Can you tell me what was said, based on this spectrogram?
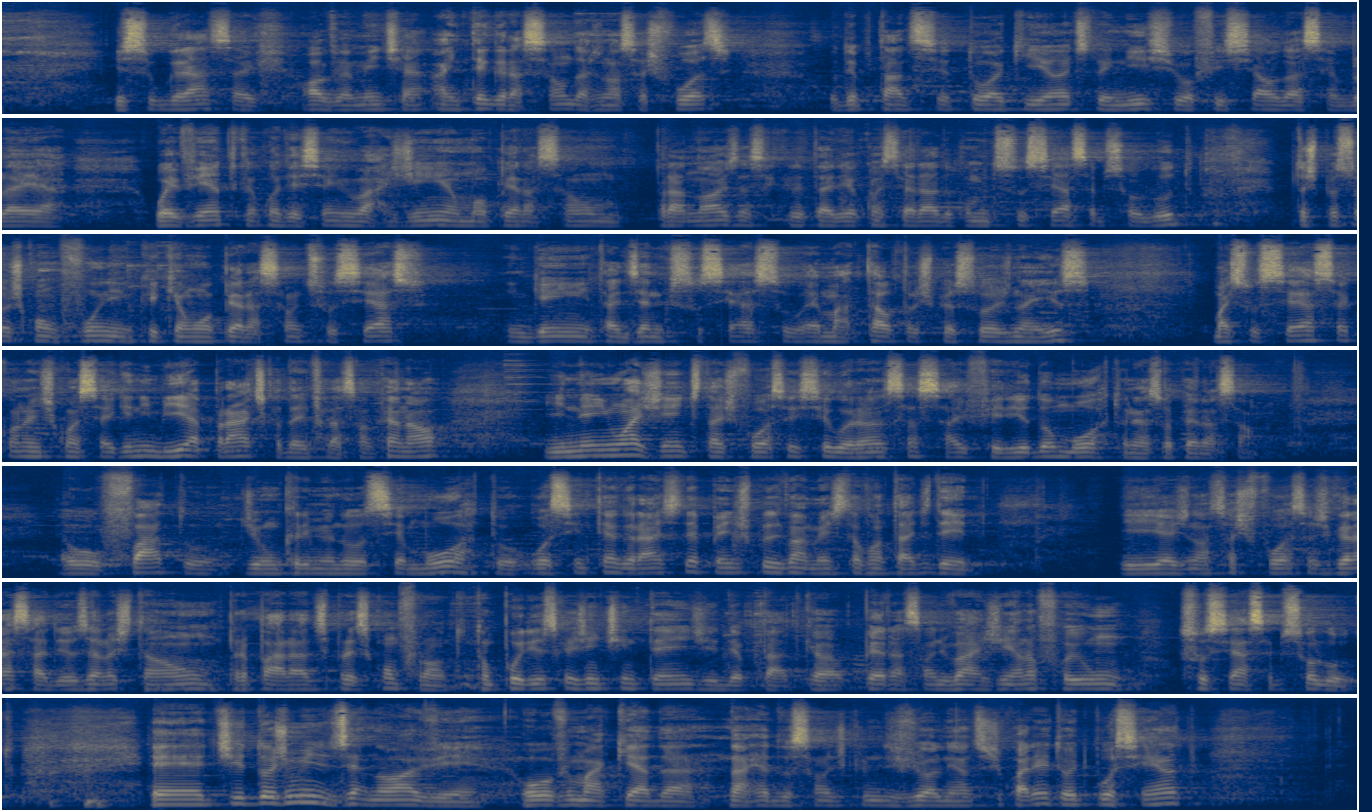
Isso graças, obviamente, à integração das nossas forças. O deputado citou aqui, antes do início oficial da Assembleia, o evento que aconteceu em Varginha, uma operação para nós da Secretaria considerada como de sucesso absoluto. Muitas pessoas confundem o que é uma operação de sucesso. Ninguém está dizendo que sucesso é matar outras pessoas, não é isso. Mas sucesso é quando a gente consegue inibir a prática da infração penal e nenhum agente das forças de segurança sai ferido ou morto nessa operação. O fato de um criminoso ser morto ou se integrar, isso depende exclusivamente da vontade dele e as nossas forças, graças a Deus, elas estão preparadas para esse confronto. Então, por isso que a gente entende, deputado, que a operação de Varginha ela foi um sucesso absoluto. É, de 2019, houve uma queda na redução de crimes violentos de 48%,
